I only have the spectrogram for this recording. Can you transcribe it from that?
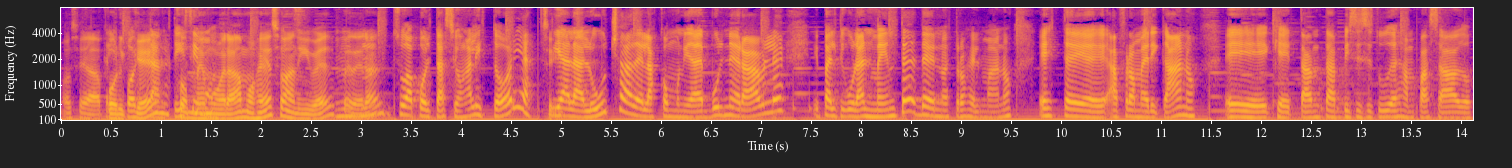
o sea, por qué conmemoramos eso a nivel federal. Su aportación a la historia y a la lucha de las comunidades vulnerables y particularmente de nuestros hermanos este, afroamericanos eh, que tantas vicisitudes han pasado.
